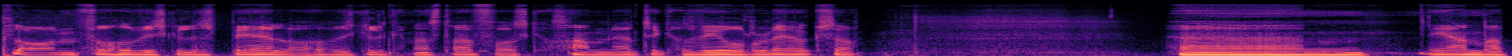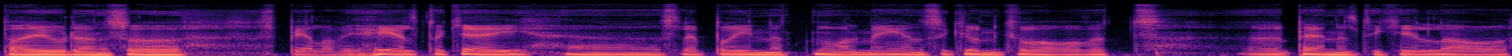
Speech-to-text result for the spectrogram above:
plan för hur vi skulle spela och hur vi skulle kunna straffa Oskarshamn. Jag tycker att vi gjorde det också. Eh, I andra perioden så spelar vi helt okej. Okay. Släpper in ett mål med en sekund kvar av ett penalty kill och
